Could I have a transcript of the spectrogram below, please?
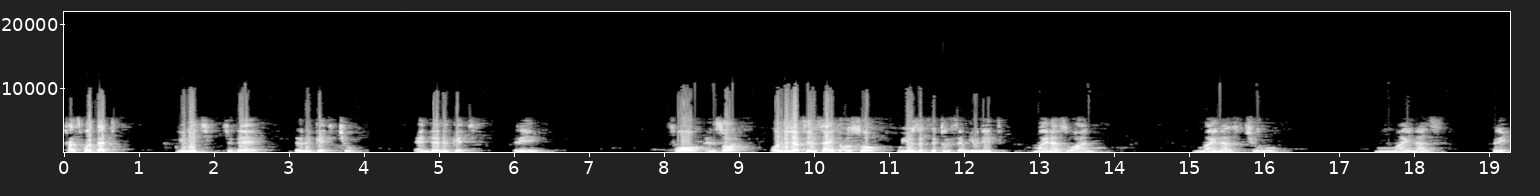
transport that unit to there, then we get 2. And then we get 3, 4, and so on. On the left hand side also, we use exactly the same unit, minus 1, minus 2, minus 3.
